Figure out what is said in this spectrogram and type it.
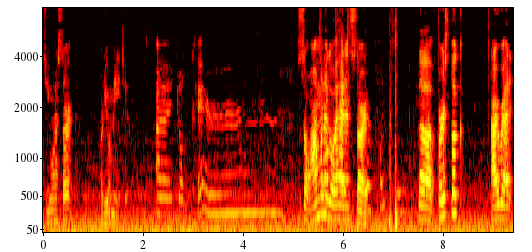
do you want to start, or do you want me to? I don't care. So I'm gonna go ahead and start. The first book I read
